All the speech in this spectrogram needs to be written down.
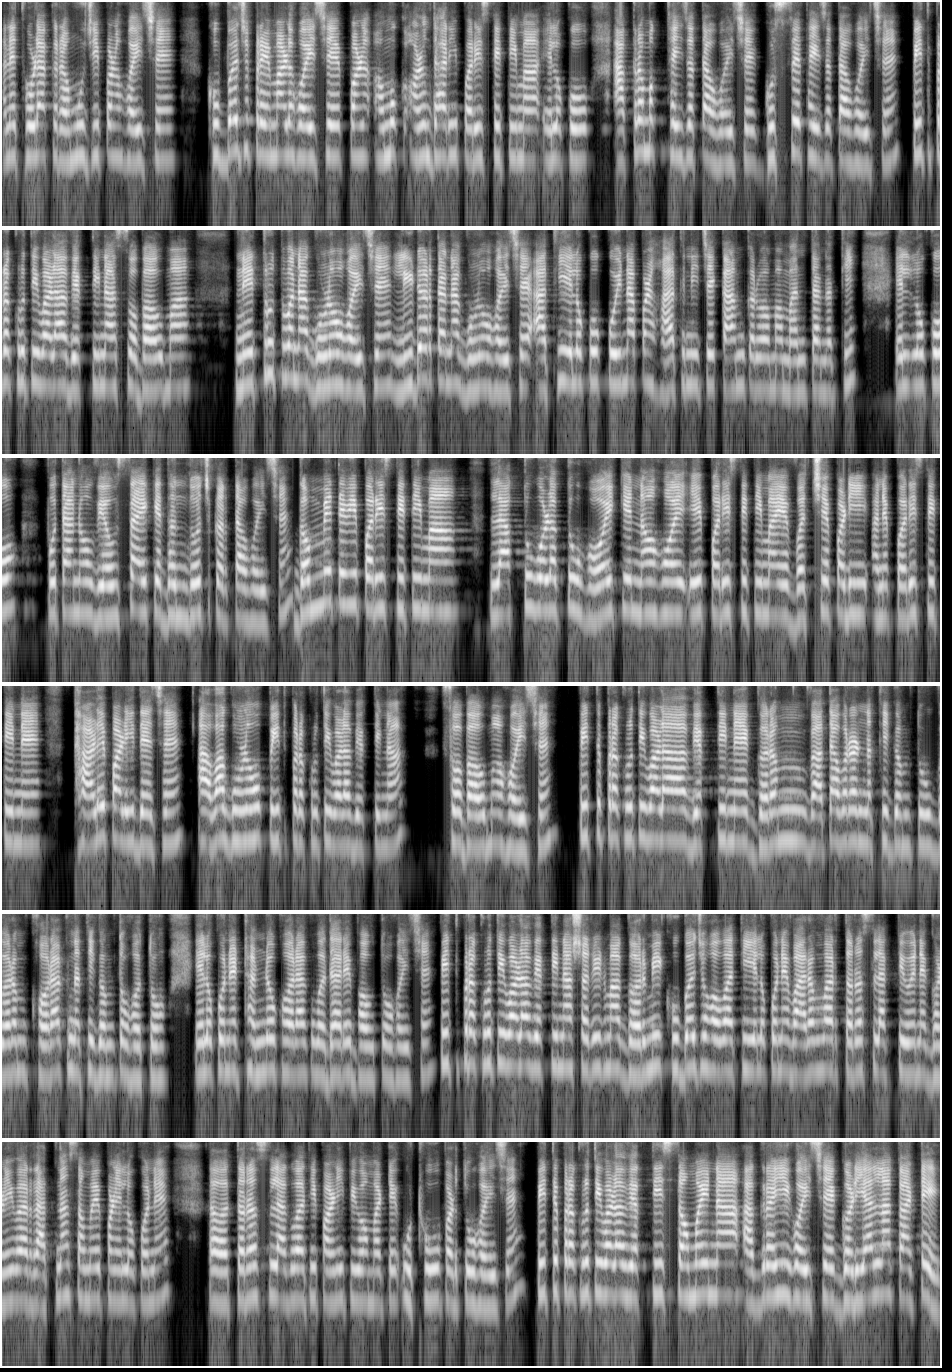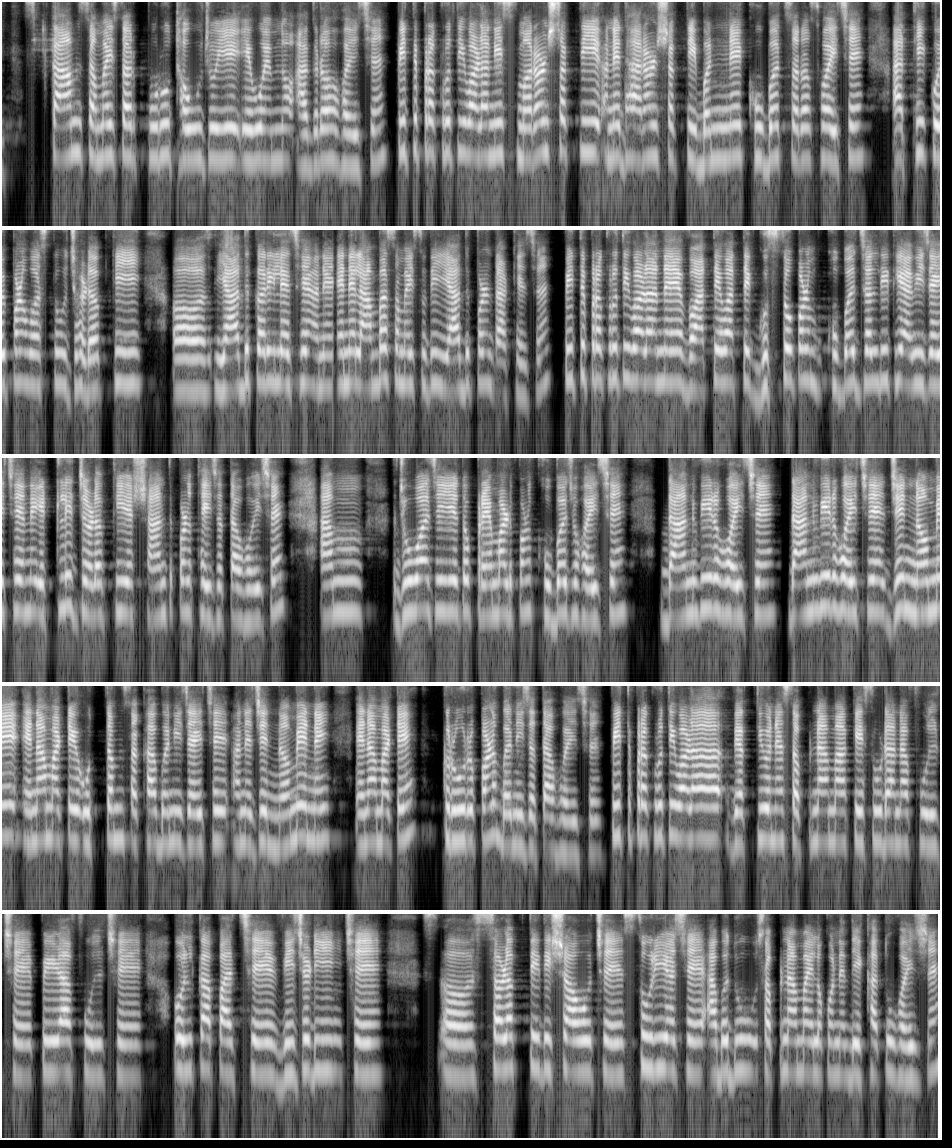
અને થોડાક રમૂજી પણ હોય છે. ખૂબ જ પ્રેમાળ હોય છે, પણ અમુક અણધારી પરિસ્થિતિમાં એ લોકો આક્રમક થઈ જતા હોય છે, ગુસ્સે થઈ જતા હોય છે. પિત્ત પ્રકૃતિ વાળા વ્યક્તિના સ્વભાવમાં નેતૃત્વના ગુણો હોય છે, લીડરતાના ગુણો હોય છે, આથી એ લોકો કોઈના પણ હાથ નીચે કામ કરવામાં માનતા નથી. એ લોકો પોતાનો વ્યવસાય કે ધંધો જ કરતા હોય છે. ગમે તેવી પરિસ્થિતિમાં લાગતું વળગતું હોય કે ન હોય, એ પરિસ્થિતિમાં એ વચ્ચે પડી અને પરિસ્થિતિને થાળે પાડી દે છે. આવા ગુણો પિત્ત પ્રકૃતિવાળા વ્યક્તિના સ્વભાવમાં હોય છે. પિત્ત પ્રકૃતિવાળા વ્યક્તિને ગરમ વાતાવરણ નથી ગમતું, ગરમ ખોરાક નથી ગમતો હોતો, એ લોકોને ઠંડો ખોરાક વધારે ભાવતો હોય છે. પિત્ત પ્રકૃતિવાળા વ્યક્તિના શરીરમાં ગરમી ખૂબ જ હોવાથી એ લોકોને વારંવાર તરસ લાગતી હોય ને ઘણીવાર રાતના સમયે પણ એ લોકોને તરસ લાગવાથી પાણી પીવા માટે ઉઠવું પડતું હોય છે. પિત્ત પ્રકૃતિવાળા વ્યક્તિ સમયના આગ્રહી હોય છે, ઘડિયાળના કાંટે કામ સમયસર પૂરું થવું જોઈએ એવો એમનો આગ્રહ હોય છે. પિત્ત પ્રકૃતિ વાળાની સ્મરણ શક્તિ અને ધારણ શક્તિ બંને ખૂબ જ સરસ હોય છે. આથી કોઈ પણ વસ્તુ ઝડપથી યાદ કરી લે છે અને એને લાંબા સમય સુધી યાદ પણ રાખે છે. પિત્ત પ્રકૃતિ વાળાને વાતે વાતે ગુસ્સો પણ ખૂબ જ જલ્દીથી આવી જાય છે અને એટલી જ ઝડપથી એ શાંત પણ થઈ જતા હોય છે. આમ જોવા જઈએ તો પ્રેમાળ પણ ખૂબ જ હોય છે. દાનવીર હોય છે. દાનવીર હોય છે જે નમે એના માટે ઉત્તમ સખા બની જાય છે અને જે નમે નહીં એના માટે ક્રૂર પણ બની જતા હોય છે. પિત્ત પ્રકૃતિ વાળા વ્યક્તિઓને સપનામાં કેસુડાના ફૂલ છે, પીળા ફૂલ છે ઉલ્કાપાત છે, વીજળી છે સળગતી દિશાઓ છે, સૂર્ય છે, આ બધું સપનામાં એ લોકોને દેખાતું હોય છે.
